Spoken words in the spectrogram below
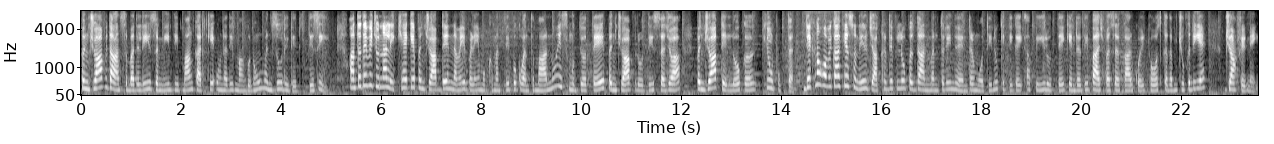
ਪੰਜਾਬ ਵਿਧਾਨ ਸਭਾ ਦੇ ਲਈ ਜ਼ਮੀਨ ਦੀ ਮੰਗ ਕਰਕੇ ਉਹਨਾਂ ਦੀ ਮੰਗ ਨੂੰ ਮਨਜ਼ੂਰੀ ਦੇ ਦਿੱਤੀ ਸੀ। ਅੰਤ ਦੇ ਵਿੱਚ ਉਹਨਾਂ ਲਿਖਿਆ ਕਿ ਪੰਜਾਬ ਦੇ ਨਵੇਂ ਬਣੇ ਮੁੱਖ ਮੰਤਰੀ ਭਗਵੰਤ ਮਾਨ ਨੂੰ ਇਸ ਮੁੱਦੇ ਉੱਤੇ ਪੰਜਾਬ ਵਿਰੋਧੀ ਸਜ਼ਾ ਪੰਜਾਬ ਦੇ ਲੋਕ ਕਿਉਂ ਭੁਗਤਣ? ਦੇਖਣਾ ਹੋਵੇਗਾ ਕਿ ਸੁਨੀਲ ਜਾਖੜ ਦੇ ਵੱਲੋਂ ਪ੍ਰਧਾਨ ਮੰਤਰੀ ਨਰਿੰਦਰ ਮੋਦੀ ਨੂੰ ਕੀਤੀ ਗਈ ਅਪੀਲ ਉੱਤੇ ਕੇਂਦਰ ਦੀ ਭਾਜਪਾ ਸਰਕਾਰ ਕੋਈ ਠੋਸ ਕਦਮ ਚੁੱਕਦੀ ਹੈ ਜਾਂ ਫਿਰ ਨਹੀਂ?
